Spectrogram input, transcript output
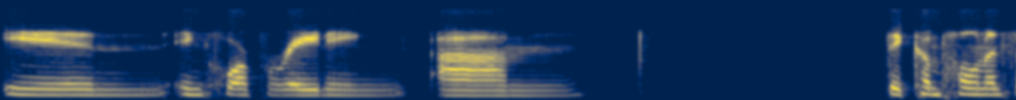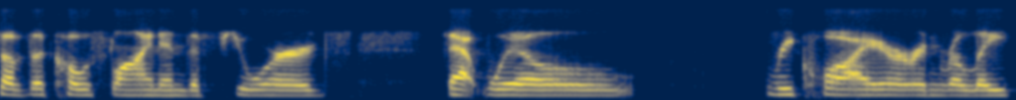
in incorporating um, the components of the coastline and the fjords that will require and relate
